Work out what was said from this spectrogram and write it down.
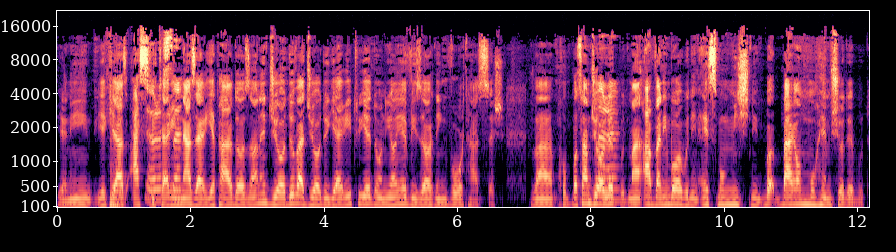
یعنی یکی از اصلی ترین نظریه پردازان جادو و جادوگری توی دنیای Wizarding World هستش. و خب باز هم جالب آره. بود. من اولین بار بود این اسمو میشنید. برام مهم شده بود.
